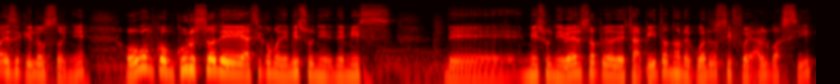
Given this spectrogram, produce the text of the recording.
parece que lo soñé. hubo un concurso de así como de Miss, de Miss de Miss Universo, pero de trapitos, no recuerdo si fue algo así.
